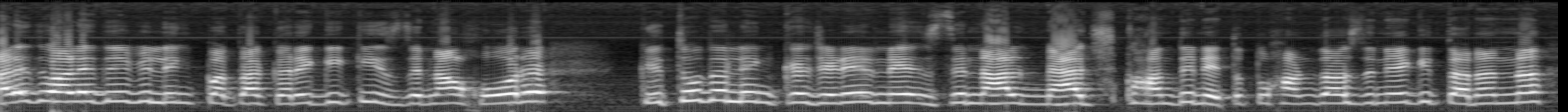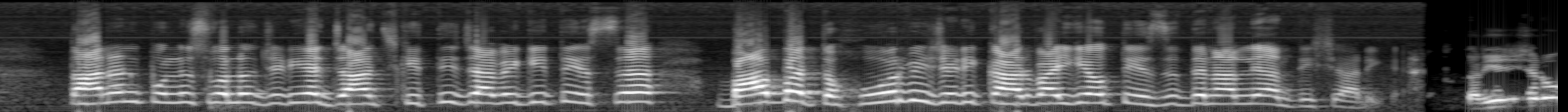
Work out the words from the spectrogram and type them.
ਆਲੇ ਦੁਆਲੇ ਦੇ ਵੀ ਲਿੰਕ ਪਤਾ ਕਰੇਗੀ ਕਿ ਇਸ ਦੇ ਨਾਲ ਹੋਰ ਕਿੱਥੋਂ ਦੇ ਲਿੰਕ ਜਿਹੜੇ ਨੇ ਇਸ ਦੇ ਨਾਲ ਮੈਚ ਖਾਂਦੇ ਨੇ। ਤਾਂ ਤੁਹਾਨੂੰ ਦੱਸ ਦਿੰਦੇ ਕਿ ਤਰਨ ਤਾਰਨ ਪੁਲਿਸ ਵੱਲੋਂ ਜਿਹੜੀ ਹੈ ਜਾਂਚ ਕੀਤੀ ਜਾਵੇਗੀ ਤੇ ਇਸ ਬਾਬਤ ਹੋਰ ਵੀ ਜਿਹੜੀ ਕਾਰਵਾਈ ਹੈ ਉਹ ਤੇਜ਼ੀ ਦੇ ਨਾਲ ਲਿਆਂਦੀ ਜਾ ਰਹੀ ਹੈ। ਕਰੀਏ ਜੀ ਸ਼ੁਰੂ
